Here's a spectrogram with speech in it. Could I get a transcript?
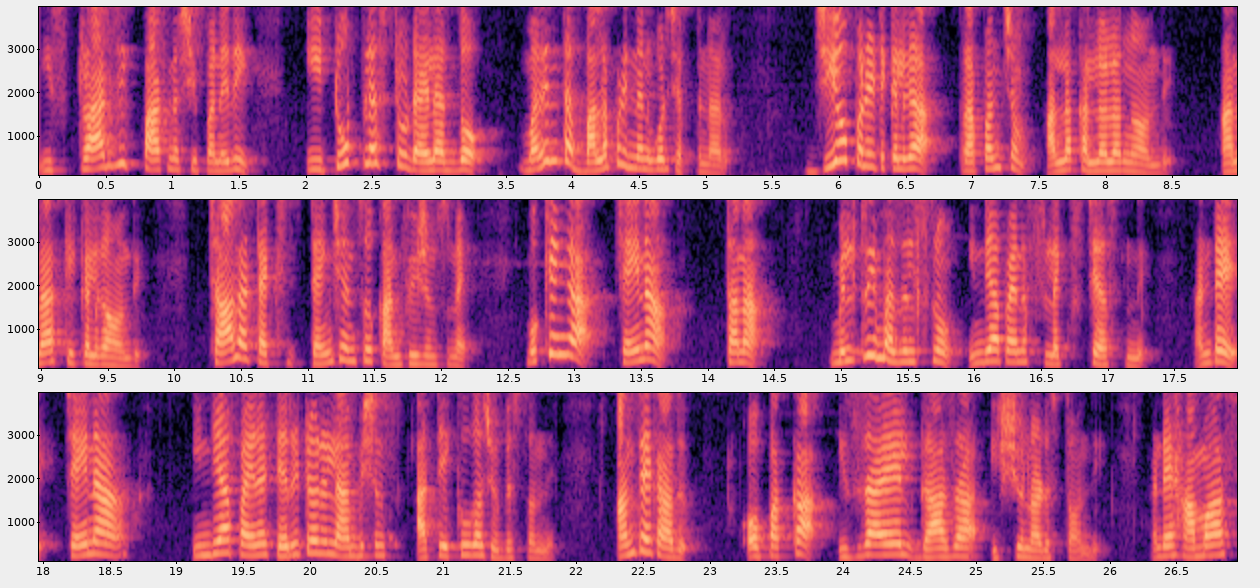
ఈ స్ట్రాటజిక్ పార్ట్నర్షిప్ అనేది ఈ టూ ప్లస్ టూ డైలాగ్తో మరింత బలపడిందని కూడా చెప్తున్నారు. జియో పొలిటికల్గా ప్రపంచం అల్లకల్లోలంగా ఉంది అనార్కికల్గా ఉంది. చాలా టెక్ టెన్షన్స్ కన్ఫ్యూజన్స్ ఉన్నాయి ముఖ్యంగా చైనా తన మిలిటరీ మజిల్స్ను ఇండియా పైన ఫ్లెక్స్ చేస్తుంది. అంటే చైనా ఇండియా పైన టెరిటోరియల్ అంబిషన్స్ అతి ఎక్కువగా చూపిస్తుంది. అంతేకాదు ఓ పక్క ఇజ్రాయెల్ గాజా ఇష్యూ నడుస్తోంది. అంటే హమాస్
